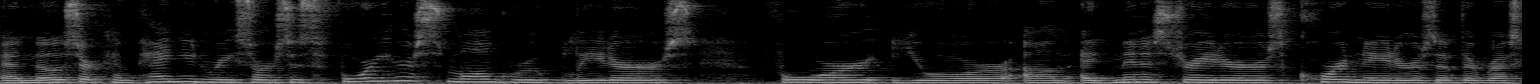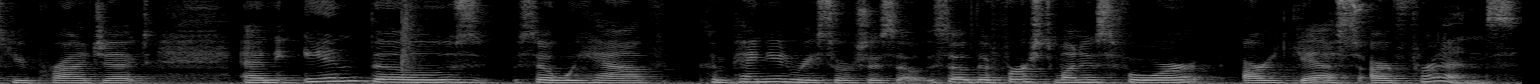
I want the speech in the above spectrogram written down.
And those are companion resources for your small group leaders, for your um, administrators, coordinators of the rescue project. And in those, so we have companion resources. So, so the first one is for our guests, our friends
